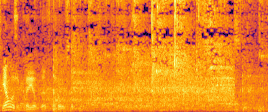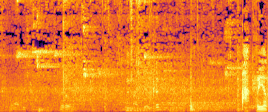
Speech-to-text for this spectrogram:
Снял уже проеб, да, второго сета? Здорово. А, привет.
